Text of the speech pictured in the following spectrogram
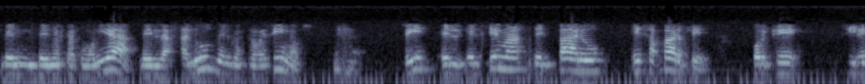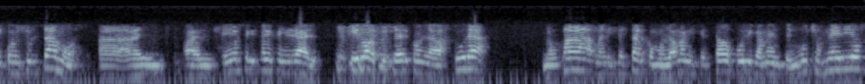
de, de, nuestra comunidad, de la salud de nuestros vecinos. ¿Sí? El, el tema del paro es aparte, porque si le consultamos al, al señor secretario general qué va a suceder con la basura, nos va a manifestar, como lo ha manifestado públicamente en muchos medios,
